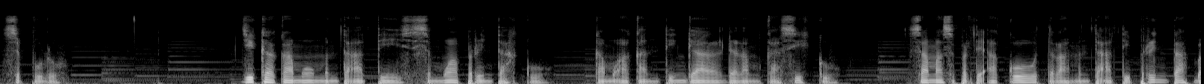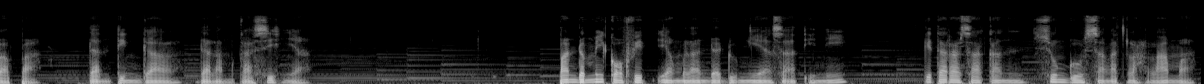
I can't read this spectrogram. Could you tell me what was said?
10. Jika kamu mentaati semua perintahku, kamu akan tinggal dalam kasihku, sama seperti aku telah mentaati perintah Bapa dan tinggal dalam kasihnya. Pandemi COVID yang melanda dunia saat ini, kita rasakan sungguh sangatlah lama.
